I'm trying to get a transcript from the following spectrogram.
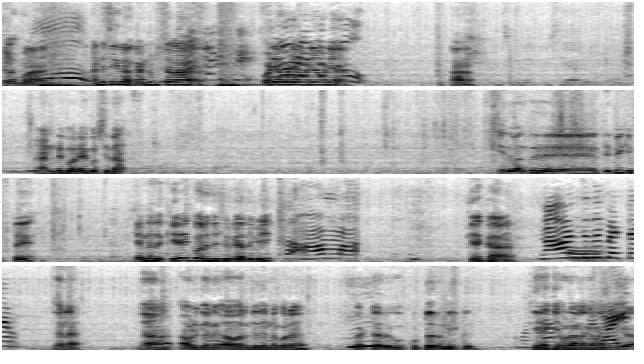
கிளம்பா அண்டு சீக்கிரம் கண்டுபிடிச்சாலா ஓடியா ஓடியா ஓடியா ஓடியா. ஆ. அண்டுக்கு ஒரே குஷி தான். இது வந்து திபி gift. என்னது கேக் வரைஞ்சி வச்சிருக்கா திபி? கேக்கா ஏல? ஏன்? அவளுக்கு அவ வரைஞ்சது என்ன குறை? பெட்டரு குட்டரு நீட்டு. கேக் எவ்வளோ அழகா வாங்கிருக்கா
